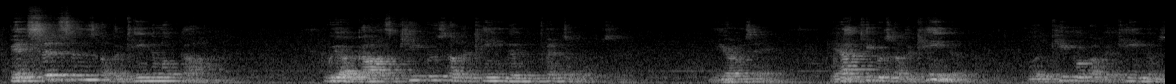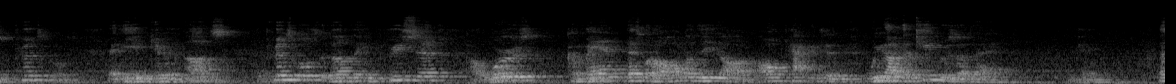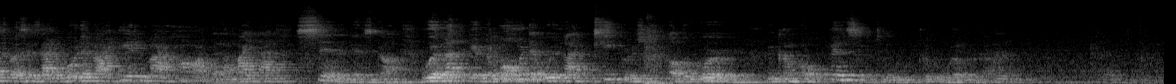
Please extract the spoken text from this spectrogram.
Being citizens of the kingdom of God, we are God's keepers of the kingdom principles. You hear what I'm saying? We're not keepers of the kingdom. We're keeper of the kingdom's principles that he has given us. The principles are nothing, precepts, our words, command, that's what all of these are, all packaged in. We are the keepers of that. That's why it says, I word have I hid in my heart that I might not sin against God. We're not, if the moment that we're not keepers of the word, become offensive to, to the will of God.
